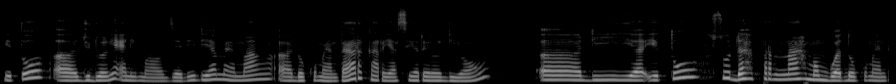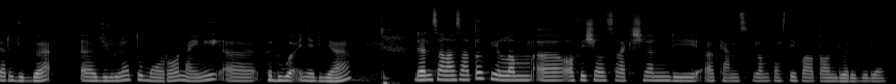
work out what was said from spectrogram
Itu uh, judulnya Animal. Jadi dia memang uh, dokumenter karya Cyril Dion. Uh, dia itu sudah pernah membuat dokumenter juga uh, judulnya Tomorrow. Nah ini uh, keduanya dia dan salah satu film uh, official selection di uh, Cannes Film Festival tahun 2021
